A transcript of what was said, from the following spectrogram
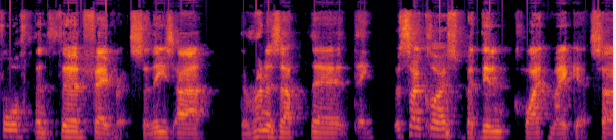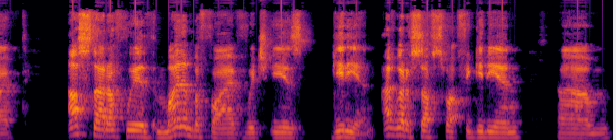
fourth, and third favorites. So these are the runners up. They they were so close, but didn't quite make it. So I'll start off with my number five, which is Gideon. I've got a soft spot for Gideon. Um,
